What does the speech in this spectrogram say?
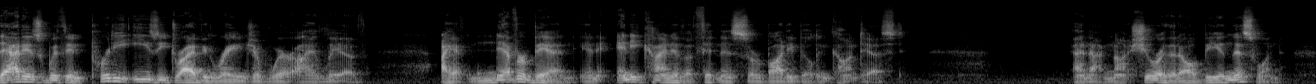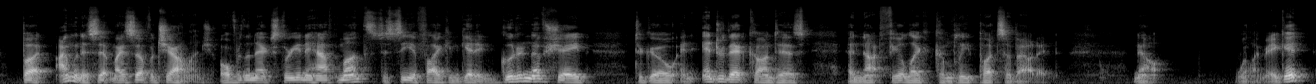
That is within pretty easy driving range of where I live. I have never been in any kind of a fitness or bodybuilding contest. And I'm not sure that I'll be in this one. But I'm going to set myself a challenge over the next three and a half months to see if I can get in good enough shape to go and enter that contest and not feel like a complete putz about it. Now, will I make it?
